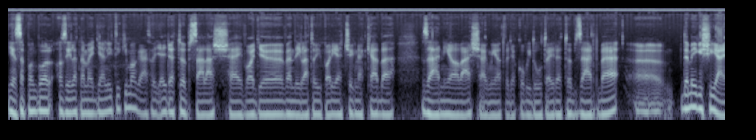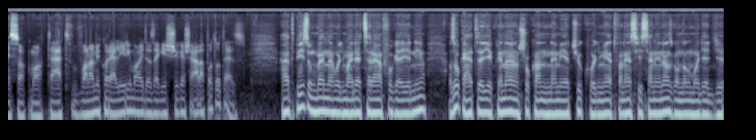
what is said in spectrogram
Ilyen szempontból az élet nem egyenlíti ki magát, hogy egyre több szálláshely vagy vendéglátóipari egységnek kell bezárnia a válság miatt, vagy a Covid óta egyre több zárt be, de mégis hiány szakma, tehát valamikor eléri majd az egészséges állapotot ez? Hát bízunk benne, hogy majd egyszer el fog érni. Az okát egyébként nagyon sokan nem értjük, hogy miért van ez, hiszen én azt gondolom, hogy egy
